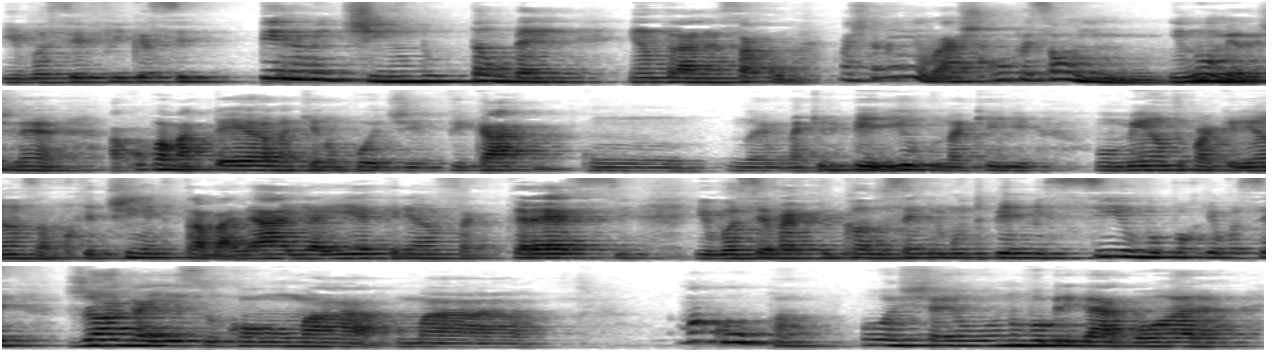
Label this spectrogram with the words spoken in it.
e você fica se permitindo também entrar nessa culpa. Mas também as culpas são inúmeras, né? A culpa materna que não pôde ficar com né, naquele período, naquele momento com a criança, porque tinha que trabalhar e aí a criança cresce e você vai ficando sempre muito permissivo porque você joga isso como uma uma uma culpa. Poxa, eu não vou brigar agora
